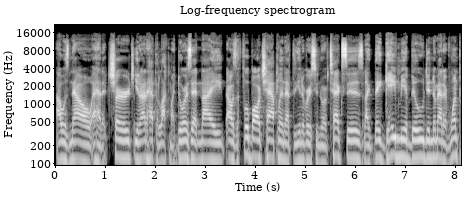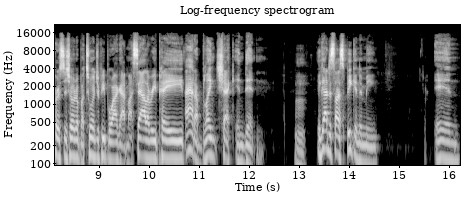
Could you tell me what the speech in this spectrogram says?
I was now, I had a church, you know, I'd have to lock my doors at night. I was a football chaplain at the University of North Texas. Like they gave me a building. No matter if one person showed up or 200 people, I got my salary paid. I had a blank check in Denton. Mm. And God just started speaking to me. And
